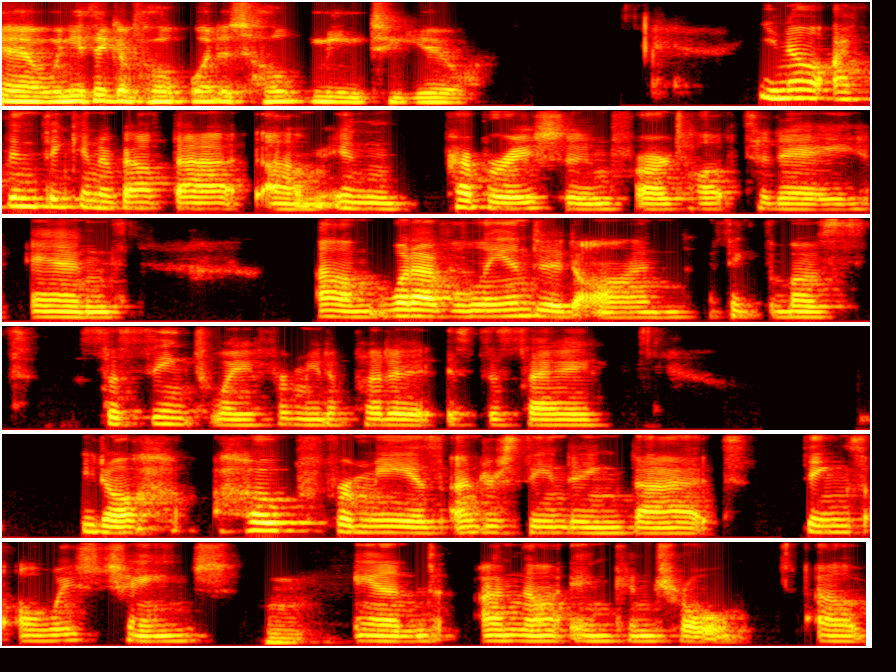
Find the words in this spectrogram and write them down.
uh, when you think of hope, what does hope mean to you? You know, I've been thinking about that um, in preparation for our talk today, and um, what I've landed on, I think the most succinct way for me to put it is to say, you know, hope for me is understanding that things always change hmm. and I'm not in control of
